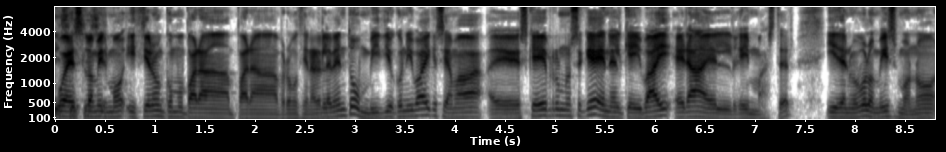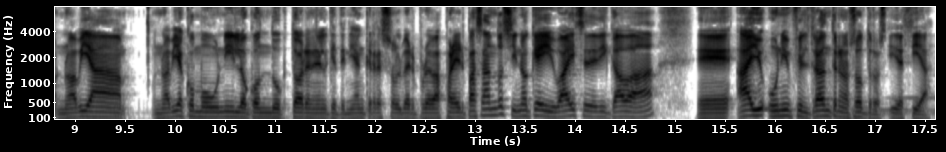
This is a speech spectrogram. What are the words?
pues lo mismo, hicieron como para, para, promocionar el evento un vídeo con Ibai que se llamaba eh, Escape Room, no sé qué, en el que Ibai era el Game Master. Y de nuevo lo mismo, no, no había no había como un hilo conductor en el que tenían que resolver pruebas para ir pasando, sino que Ibai se dedicaba a. Eh, hay un infiltrado entre nosotros. Y decía,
